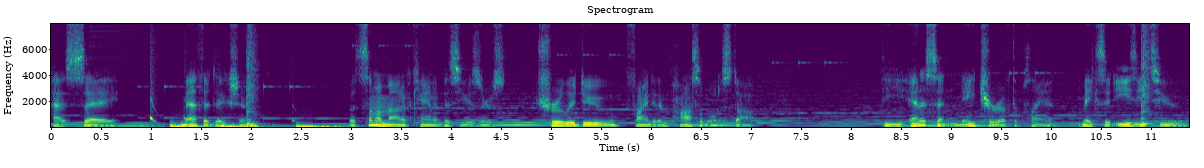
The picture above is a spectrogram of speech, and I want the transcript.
as, say, meth addiction, but some amount of cannabis users truly do find it impossible to stop. The innocent nature of the plant makes it easy to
